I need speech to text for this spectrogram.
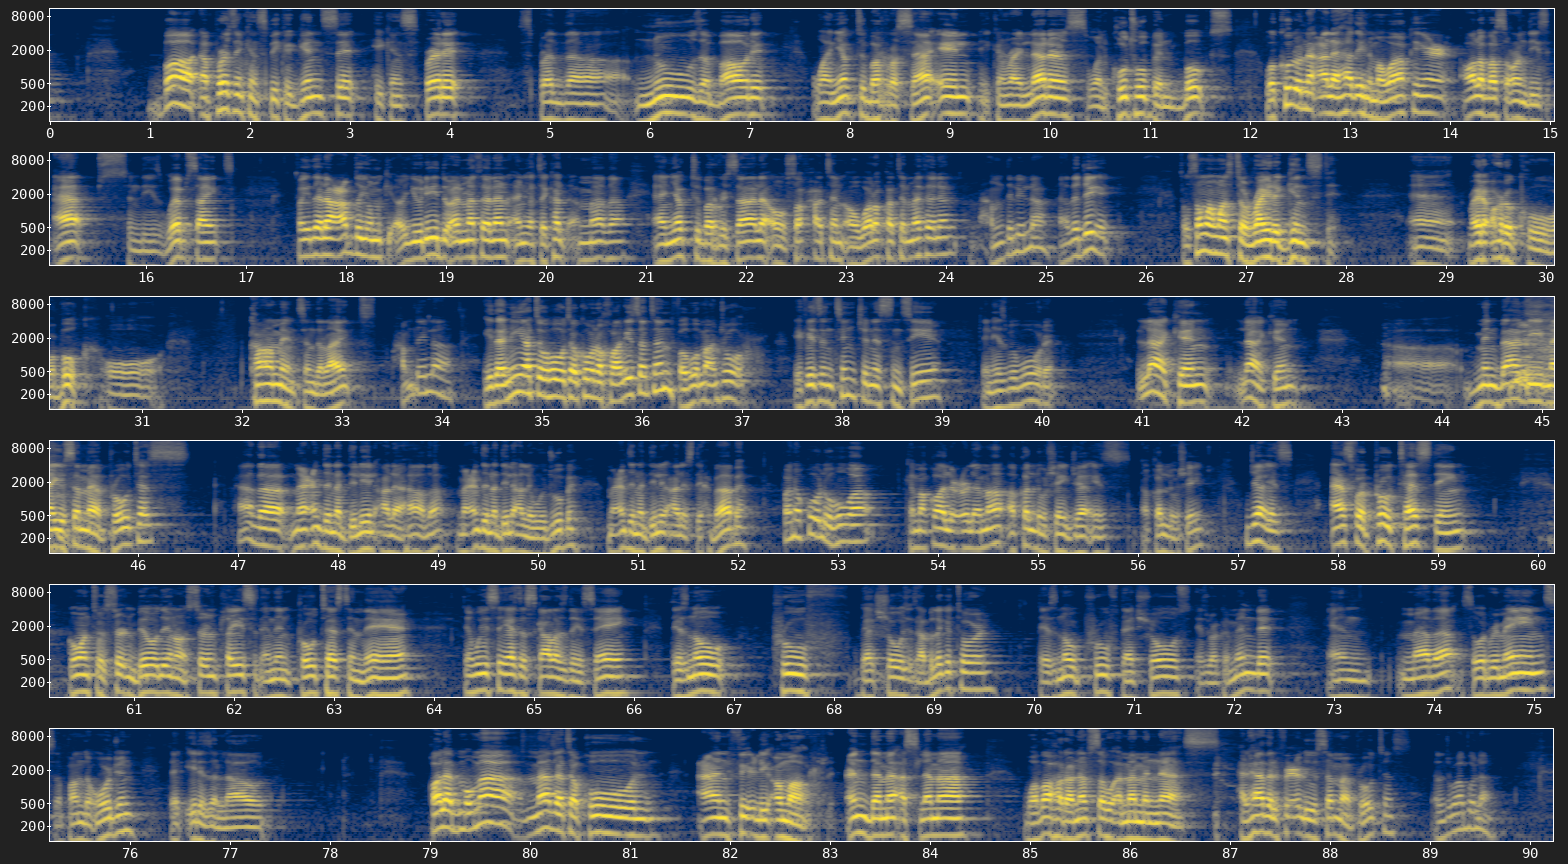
But a person can speak against it, he can spread it, spread the news about it. وأن يكتب الرسائل, he can write letters, والكتب and books. وكلنا على هذه المواقع, all of us are on these apps and these websites. فإذا العبد يمك- يريد أن مثلا أن يتكلم ماذا؟ أن يكتب الرسالة أو صفحة أو ورقة مثلا الحمد لله هذا جيد. So someone wants to write against it and write an article or book or comments and the likes. Alhamdulillah. إذا نيته تكون خالصة فهو مأجور. If his intention is sincere, then he's rewarded. لكن لكن آه، من باب ما يسمى protest هذا ما عندنا دليل على هذا ما عندنا دليل على وجوبه ما عندنا دليل على استحبابه فنقول هو كما قال العلماء أقل شيء جائز أقل شيء جائز As for protesting going to a certain building or a certain place and then protesting there, then we say, as the scholars they say, there's no proof that shows it's obligatory. There's no proof that shows it's recommended, and mother. So it remains upon the origin that it is allowed. قال وما ماذا تقول عن فعل عمر عندما أسلم وظهر نفسه أمام الناس هل هذا الفعل يسمى protest؟ الجواب لا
